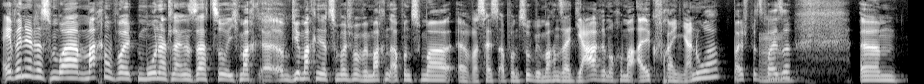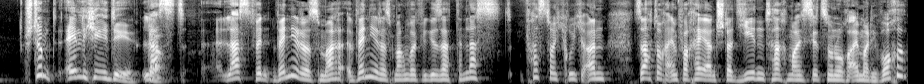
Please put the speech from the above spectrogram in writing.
ey, wenn ihr das mal machen wollt, einen Monat lang und sagt so, ich mach, äh, wir machen ja zum Beispiel, wir machen ab und zu mal, äh, was heißt ab und zu, wir machen seit Jahren noch immer alkfreien Januar beispielsweise. Ähm, Stimmt, ähnliche Idee. lasst, lasst, wenn, wenn ihr das macht, wenn ihr das machen wollt, wie gesagt, dann lasst, fasst euch ruhig an, sagt doch einfach, hey, anstatt jeden Tag mache ich es jetzt nur noch einmal die Woche.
